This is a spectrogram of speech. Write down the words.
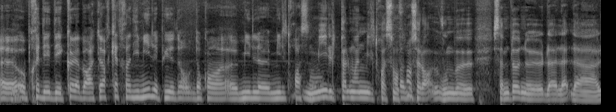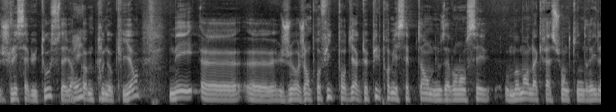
euh, auprès des, collaborateurs. 90 000 et puis donc en 1000, 1300 1000, Pas loin de 1300 francs. Alors vous me, ça me donne, euh, la, je les salue tous, d'ailleurs comme tous nos clients. Mais j'en profite pour dire que depuis le 1er septembre, nous avons lancé, au moment de la création de Kindrill,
